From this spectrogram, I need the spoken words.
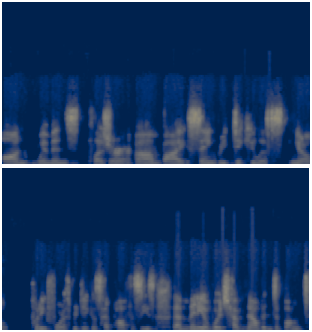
on women's pleasure um, by saying ridiculous, you know, putting forth ridiculous hypotheses that many of which have now been debunked.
